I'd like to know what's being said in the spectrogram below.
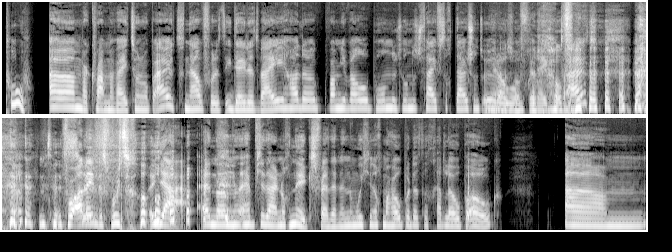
Poeh. Ehm, waar kwamen wij toen op uit? Nou, voor het idee dat wij hadden, kwam je wel op 100, 150.000 Ja, euro veel omgerekend uit. Dus- Voor alleen de sportschool. Ja, en dan heb je daar nog niks verder. En dan moet je nog maar hopen dat het gaat lopen ook. Ehm,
